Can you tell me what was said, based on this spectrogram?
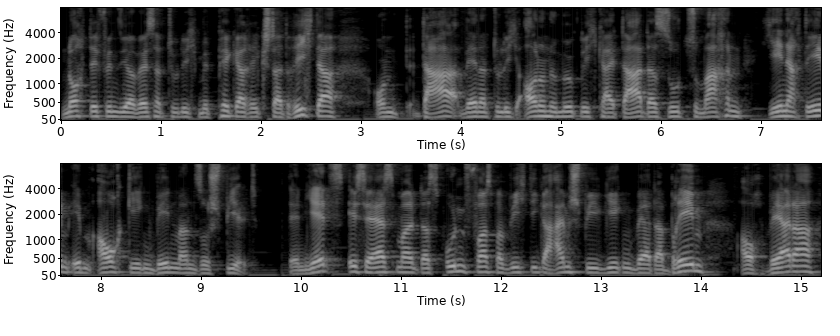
Noch defensiver wäre es natürlich mit Pekarik statt Richter. Und da wäre natürlich auch noch eine Möglichkeit da, das so zu machen, je nachdem eben auch gegen wen man so spielt. Denn jetzt ist ja erstmal das unfassbar wichtige Heimspiel gegen Werder Bremen. Auch Werder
